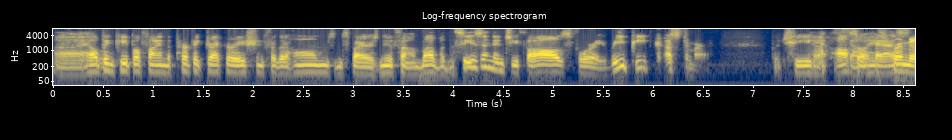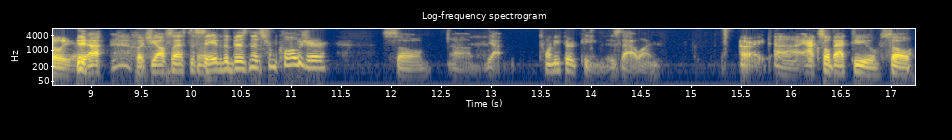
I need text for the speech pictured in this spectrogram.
Uh, helping people find the perfect decoration for their homes inspires newfound love of the season, and she falls for a repeat customer. But she that also has familiar, yeah. But she also has to save the business from closure. So, um, yeah, 2013 is that one. All right, uh, Axel, back to you. So,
